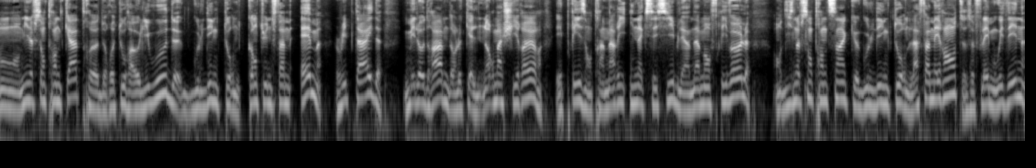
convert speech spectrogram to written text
En 1934, euh, de retour à Hollywood, Goulding tourne Quand une femme aime, Riptide, mélodrame dans lequel Norma Shearer est prise entre un mari inaccessible et un amant frivole. En 1935, Goulding tourne La femme errante, The Flame Within,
